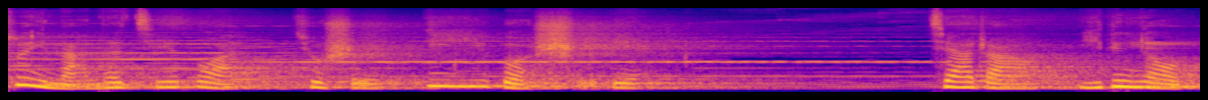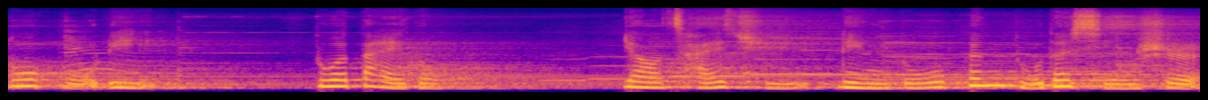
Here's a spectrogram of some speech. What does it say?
最难的阶段就是第一个十遍。家长一定要多鼓励、多带动，要采取领读跟读的形式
